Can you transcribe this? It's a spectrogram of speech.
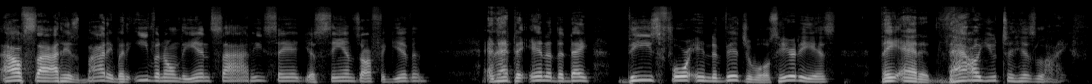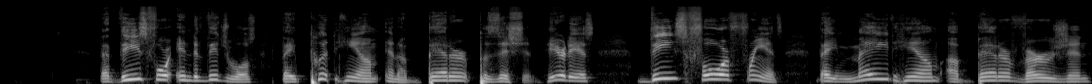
outside his body, but even on the inside. He said, "Your sins are forgiven." And at the end of the day, these four individuals, here it is, they added value to his life. That these four individuals they put him in a better position. Here it is. These four friends, they made him a better version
